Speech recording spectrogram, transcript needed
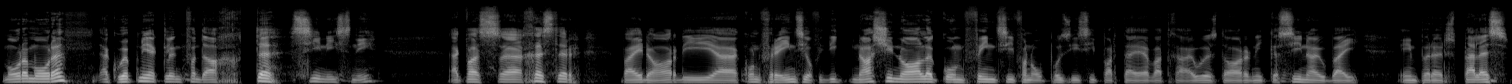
Môre môre. Ek hoop nie ek klink vandag te sinies nie. Ek was uh, gister by daardie konferensie uh, of die nasionale konvensie van oppositiepartye wat gehou is daar in die casino by Emperor's Palace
